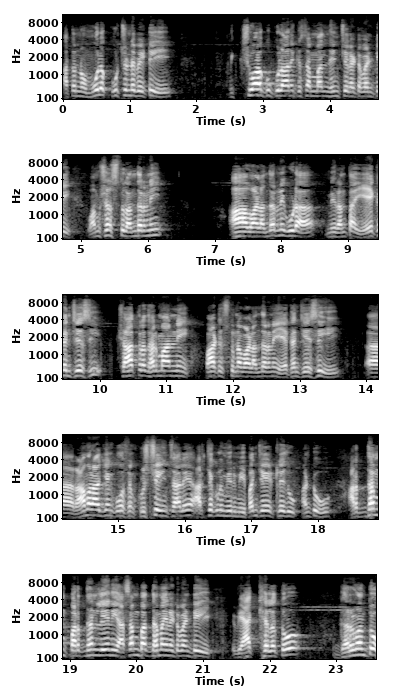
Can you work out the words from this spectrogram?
అతను మూల కూర్చుండబెట్టి ఇక్ష్వాకు కులానికి సంబంధించినటువంటి వంశస్థులందరినీ ఆ వాళ్ళందరినీ కూడా మీరంతా ఏకం చేసి క్షాత్ర ధర్మాన్ని పాటిస్తున్న వాళ్ళందరినీ ఏకం చేసి రామరాజ్యం కోసం కృషి చేయించాలి అర్చకులు మీరు మీ పని చేయట్లేదు అంటూ అర్థం పర్థం లేని అసంబద్ధమైనటువంటి వ్యాఖ్యలతో గర్వంతో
